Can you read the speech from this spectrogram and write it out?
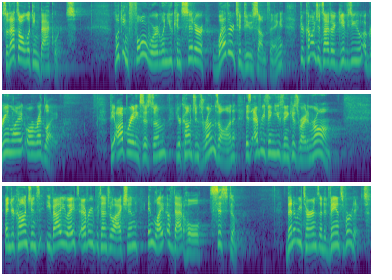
So that's all looking backwards. Looking forward, when you consider whether to do something, your conscience either gives you a green light or a red light. The operating system your conscience runs on is everything you think is right and wrong. And your conscience evaluates every potential action in light of that whole system. Then it returns an advance verdict,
